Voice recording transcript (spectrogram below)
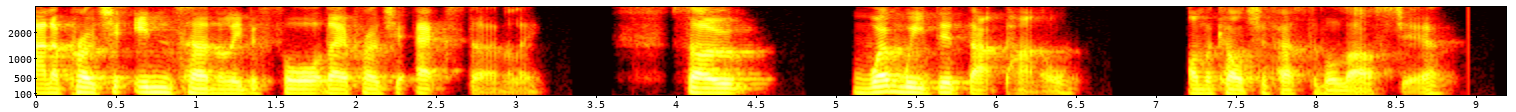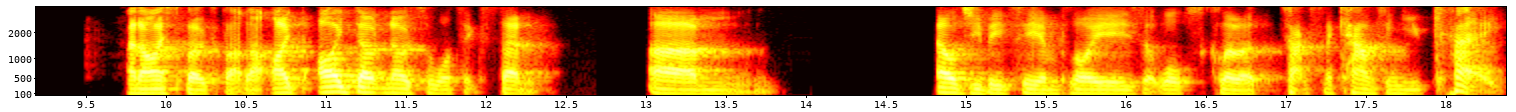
and approach it internally before they approach it externally. So when we did that panel on the Culture Festival last year, and I spoke about that, I, I don't know to what extent um, LGBT employees at Wolters Kluwer Tax and Accounting UK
